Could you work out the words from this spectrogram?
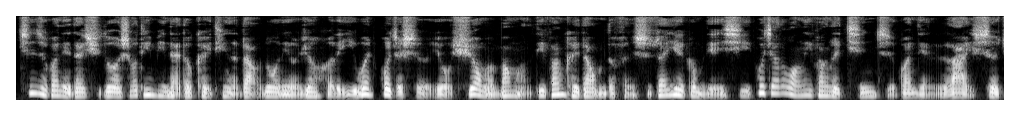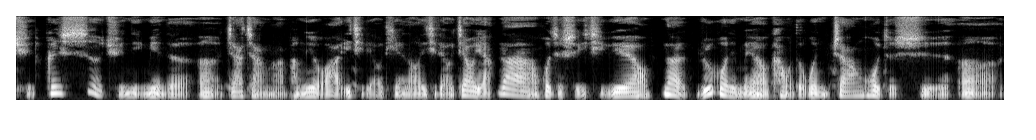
亲子观点在许多的收听平台都可以听得到。如果你有任何的疑问，或者是有需要我们帮忙的地方，可以到我们的粉丝专业跟我们联系，或加入王立芳的亲子观点 Live 社群，跟社群里面的呃家长啊、朋友啊一起聊天哦，一起聊教养，那或者是一起约哦。那如果你们要看我的文章，或者是呃，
